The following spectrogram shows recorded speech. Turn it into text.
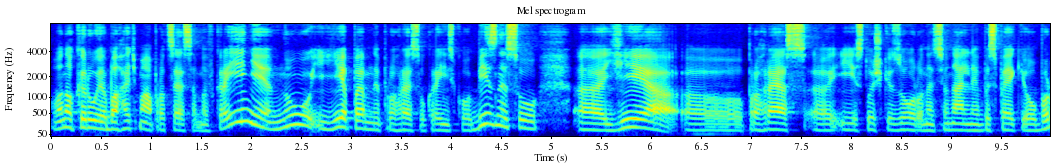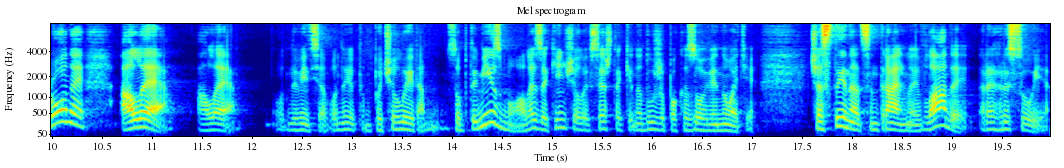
воно керує багатьма процесами в країні. Ну і є певний прогрес українського бізнесу, є е, прогрес е, і з точки зору національної безпеки і оборони, але, але. От дивіться, вони там почали там з оптимізму, але закінчили все ж таки на дуже показовій ноті. Частина центральної влади регресує.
